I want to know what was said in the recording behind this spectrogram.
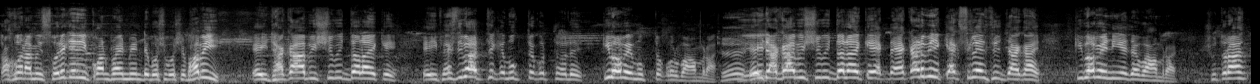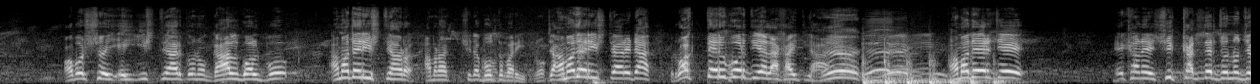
তখন আমি সলিটারি কনফাইনমেন্টে বসে বসে ভাবি এই ঢাকা বিশ্ববিদ্যালয়কে এই ফ্যাসিবাদ থেকে মুক্ত করতে হলে কীভাবে মুক্ত করব আমরা? এই ঢাকা বিশ্ববিদ্যালয়কে একটা একাডেমিক এক্সিলেন্সের জায়গায় কীভাবে নিয়ে যাব আমরা? সুতরাং অবশ্যই এই ইশতেহার কোনো গাল গল্প আমাদের ইশতেহার আমরা সেটা বলতে পারি যে আমাদের ইশতেহার এটা রক্তের উপর দিয়ে লেখা ইতিহাস। আমাদের যে এখানে শিক্ষার্থীদের জন্য যে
